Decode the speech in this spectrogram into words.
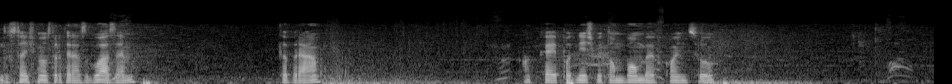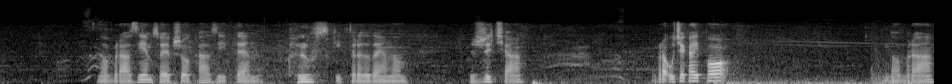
Dostaliśmy ostro teraz głazem. Dobra. Okej, podnieśmy tą bombę w końcu. Dobra, zjem sobie przy okazji ten kluski, które dodają nam życia. Dobra, uciekaj po... Dobra.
